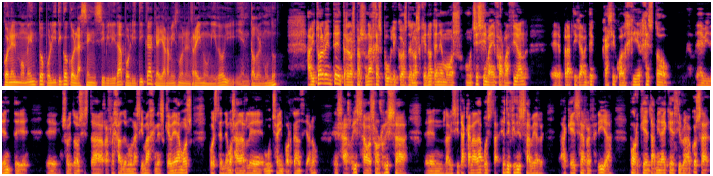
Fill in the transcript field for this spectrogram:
con el momento político, con la sensibilidad política que hay ahora mismo en el Reino Unido y, en todo el mundo? Habitualmente entre los personajes públicos de los que no tenemos muchísima información, eh, prácticamente casi cualquier gesto evidente, eh, sobre todo si está reflejado en unas imágenes que veamos, pues tendemos a darle mucha importancia, ¿no? esa risa o sonrisa en la visita a Canadá, pues es difícil saber a qué se refería, porque también hay que decir una cosa,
